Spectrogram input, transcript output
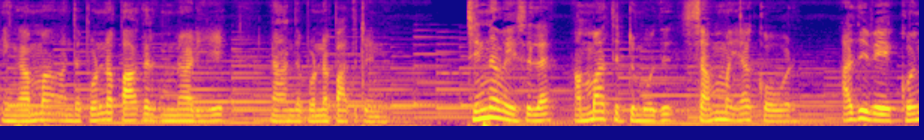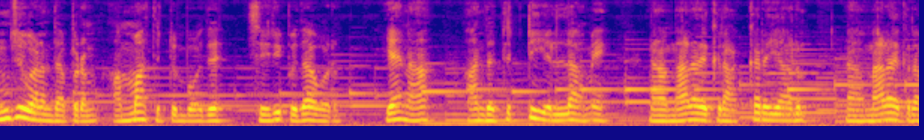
எங்கள் அம்மா அந்த பொண்ணை பார்க்கறதுக்கு முன்னாடியே நான் அந்த பொண்ணை பார்த்துட்டேன்னு. சின்ன வயசில் அம்மா திட்டும்போது செம்மையாக கோவம். அதுவே கொஞ்சம் வளர்ந்த அப்புறம் அம்மா திட்டும்போது சிரிப்பு தான் வரும். ஏன்னா அந்த திட்டு எல்லாமே நான் மேலே இருக்கிற அக்கறையாலும் நான் மேலே இருக்கிற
